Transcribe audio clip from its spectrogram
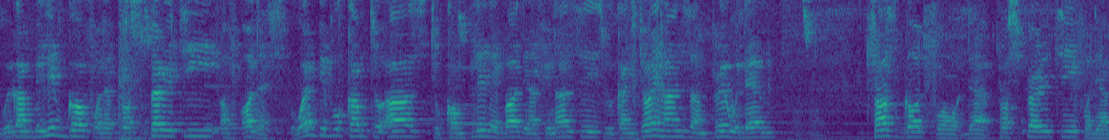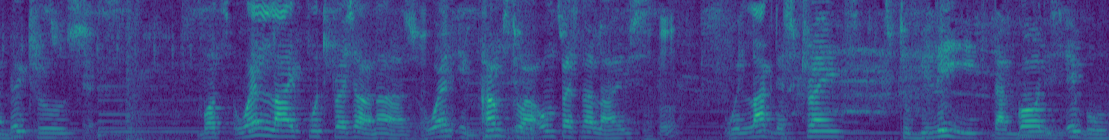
We can believe God for the prosperity of others. When people come to us to complain about their finances, we can join hands and pray with them, trust God for their prosperity, for their breakthroughs. Yes. But when life puts pressure on us, when it comes to our own personal lives, mm-hmm. we lack the strength to believe that God is able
